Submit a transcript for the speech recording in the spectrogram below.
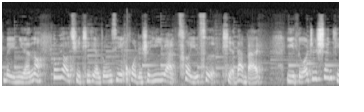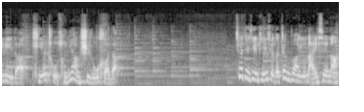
每年呢都要去体检中心或者是医院测一次铁蛋白。以得知身体里的铁储存量是如何的。缺铁性贫血的症状有哪一些呢？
